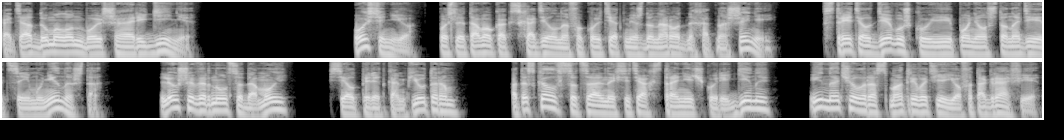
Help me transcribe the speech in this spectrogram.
Хотя думал он больше о Регине. Осенью после того, как сходил на факультет международных отношений, встретил девушку и понял, что надеяться ему не на что, Леша вернулся домой, сел перед компьютером, отыскал в социальных сетях страничку Регины и начал рассматривать ее фотографии.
